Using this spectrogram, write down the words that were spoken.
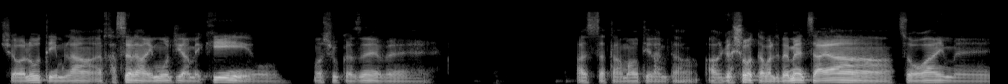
שאלו אותי אם לא, חסר האימוג'י המקיא, או משהו כזה, ו... אז קצת אמרתי להם את ההרגשות, אבל באמת זה היה צהריים אה,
